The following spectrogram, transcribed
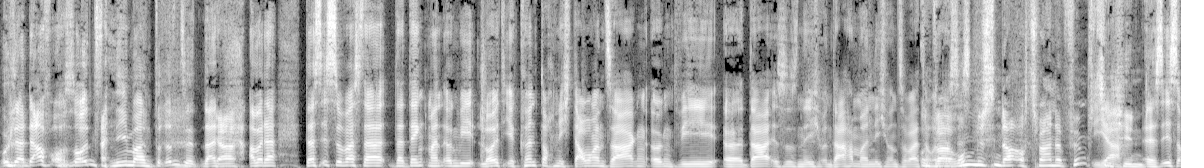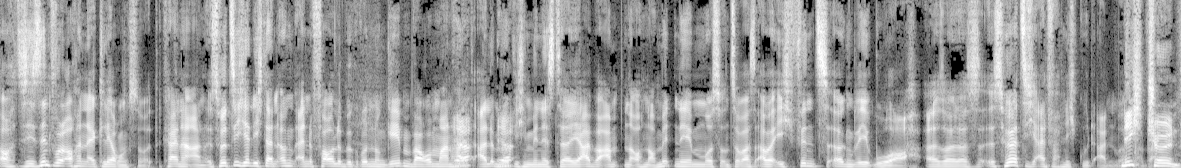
Und da darf auch sonst niemand drin sitzen. Nein, Ja. aber da, das ist sowas, da, da denkt man irgendwie, Leute, ihr könnt doch nicht dauernd sagen, irgendwie, äh, da ist es nicht und da haben wir nicht und so weiter. Und das ist, warum müssen da auch 250 ja, hin? es ist auch, sie sind wohl auch in Erklärungsnot. Keine Ahnung. Es wird sicherlich dann irgendeine faule Begründung geben, warum man Ja, halt alle möglichen Ministerialbeamten auch noch mitnehmen muss und sowas. Aber ich finde es irgendwie, boah, also das, es hört sich einfach nicht gut an. Nicht schön.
